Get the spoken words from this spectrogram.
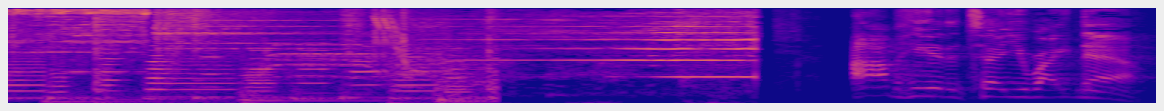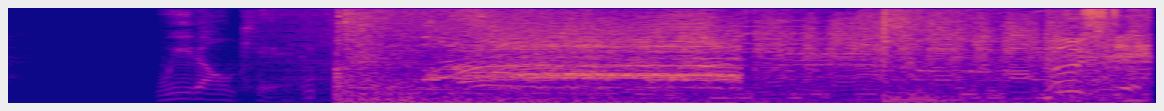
I'm here to tell you right now, we don't care. Boosted.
